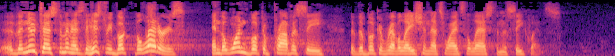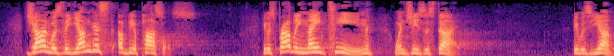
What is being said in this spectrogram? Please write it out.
the New Testament has the history book, the letters, and the one book of prophecy, the book of Revelation. That's why it's the last in the sequence. John was the youngest of the apostles. He was probably 19 when Jesus died. He was young.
